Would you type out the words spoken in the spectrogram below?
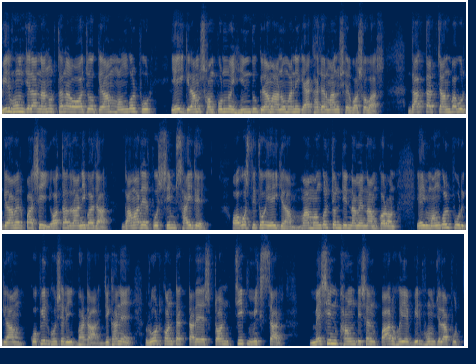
বীরভূম জেলার নানুর থানার অজ গ্রাম মঙ্গলপুর। এই গ্রাম সম্পূর্ণ হিন্দু গ্রাম আনুমানিক এক হাজার মানুষের বসবাস। ডাক্তার চাঁদবাবুর গ্রামের পাশেই, অর্থাৎ রানীবাজার, গামারের পশ্চিম সাইডে। অবস্থিত এই গ্রাম। মা মঙ্গলচণ্ডীর নামে নামকরণ। এই মঙ্গলপুর গ্রাম কপিল ঘোষের ইটভাটা, যেখানে রোড কন্ট্রাক্টরের stone chip mixture machine foundation পার হয়ে বীরভূম জেলা পূর্ত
